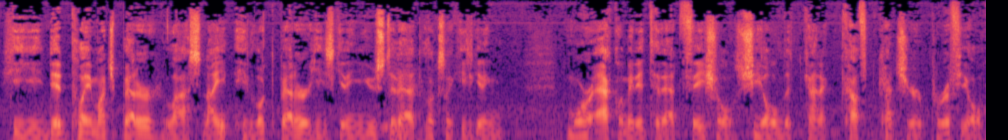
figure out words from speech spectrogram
he did play much better last night. He looked better. He's getting used to that. Looks like he's getting more acclimated to that facial shield that kind of cuff, cuts your peripheral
